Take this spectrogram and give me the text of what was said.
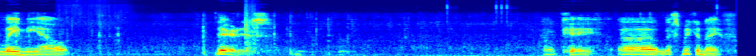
lay me out. There it is. Okay, uh, let's make a knife.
